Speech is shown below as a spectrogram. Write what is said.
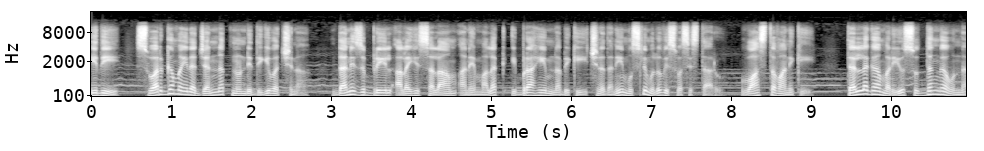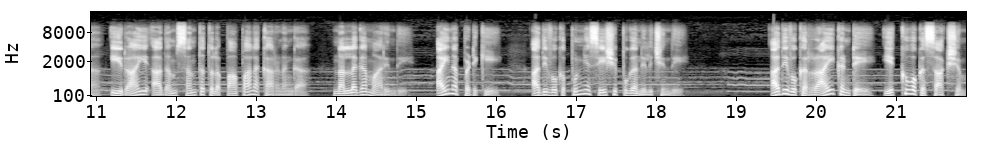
ఇది స్వర్గమైన జన్నత్ నుండి దిగివచ్చిన దనిజుబ్రీల్ అలహిస్సలాం అనే మలక్ ఇబ్రాహీం నబికి ఇచ్చినదని ముస్లిములు విశ్వసిస్తారు. వాస్తవానికి తెల్లగా మరియు శుద్ధంగా ఉన్న ఈ రాయి ఆదం సంతతుల పాపాల కారణంగా నల్లగా మారింది. అయినప్పటికీ అది ఒక పుణ్యశేషిప్పుగా నిలిచింది. అది ఒక రాయి కంటే ఎక్కువ ఒక సాక్ష్యం.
